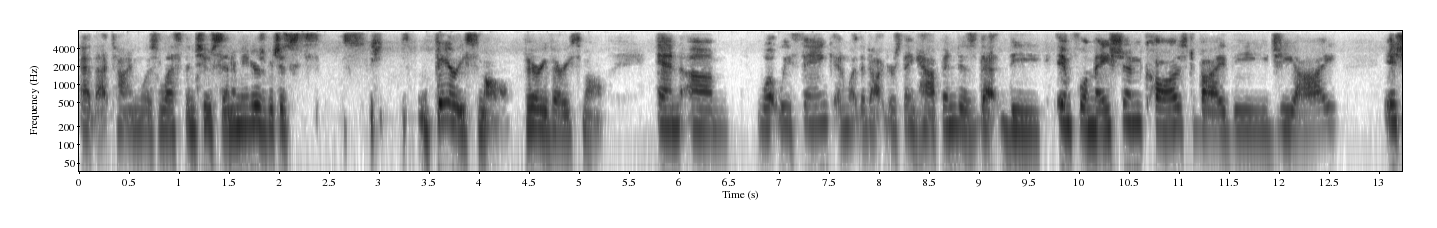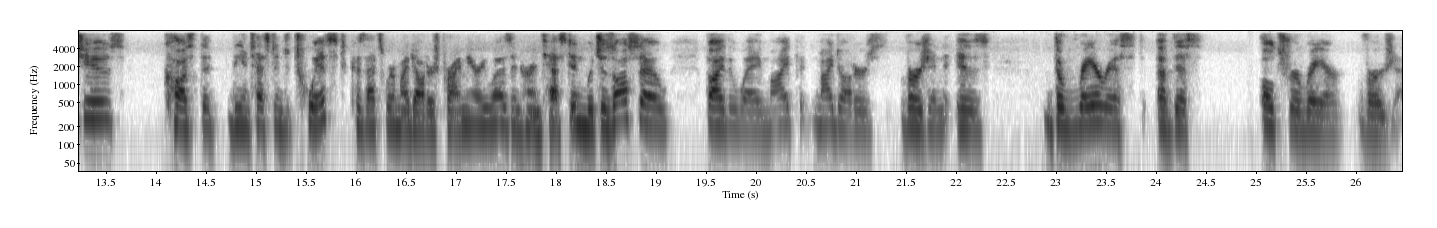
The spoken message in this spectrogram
at that time was less than two centimeters, which is very small, very very small. And um, what we think and what the doctors think happened is that the inflammation caused by the GI issues caused the, the intestine to twist because that's where my daughter's primary was in her intestine, which is also, by the way, my my daughter's version is the rarest of this ultra rare version,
